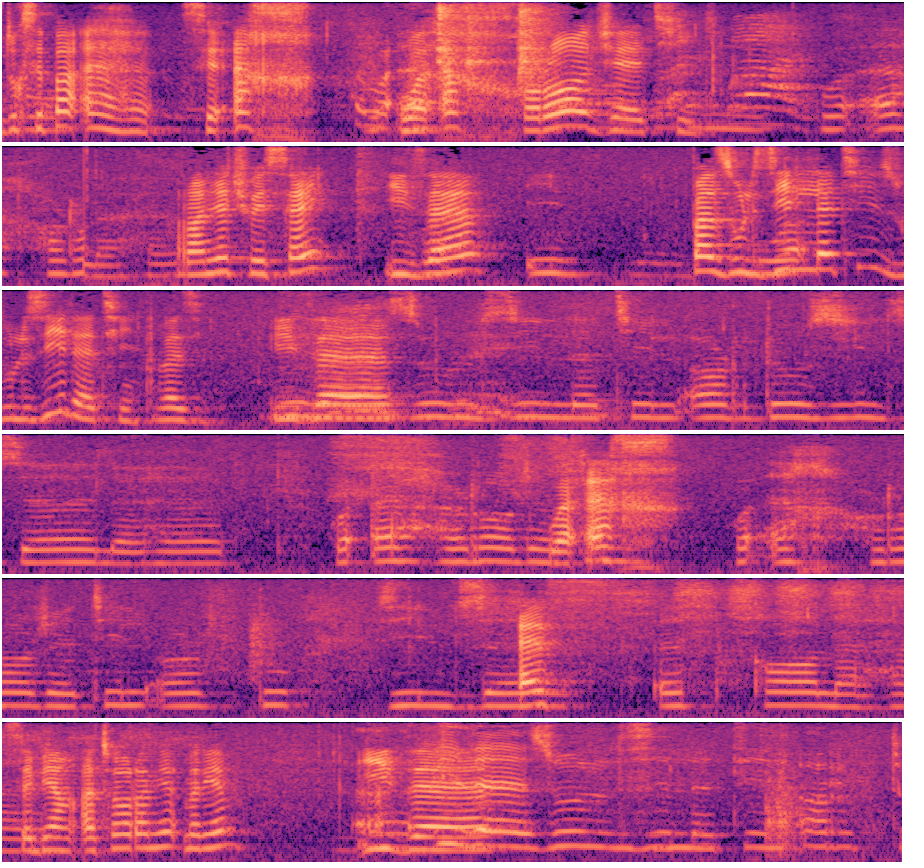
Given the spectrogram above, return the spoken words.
Donc c'est pas eh, c'est akh. Wa akhrajati. وأخرجها Rania, tu essayes Iza. إذ Pas zulzilati, zulzilati. Vas-y. إذا Iza. زلزلت الأرض زلزالها وأخرجت Wa akh. وأخرجت الأرض زلزال Ath. أثقالها C'est bien. À toi, Rania, Mariam Iza. إذا زلزلت الأرض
